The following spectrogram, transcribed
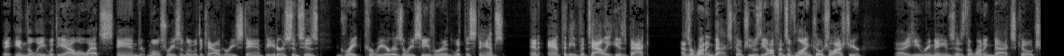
in the league with the Alouettes and most recently with the Calgary Stampeders since his great career as a receiver with the Stamps and Anthony Vitale is back as a running backs coach. He was the offensive line coach last year. Uh, he remains as the running backs coach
